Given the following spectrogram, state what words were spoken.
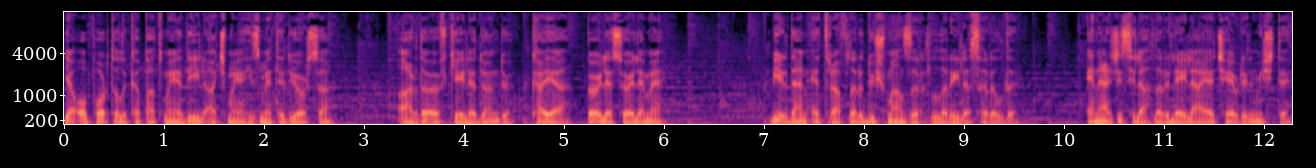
ya o portalı kapatmaya değil açmaya hizmet ediyorsa? Arda öfkeyle döndü. Kaya, böyle söyleme. Birden etrafları düşman zırhlılarıyla sarıldı. Enerji silahları Leyla'ya çevrilmişti.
